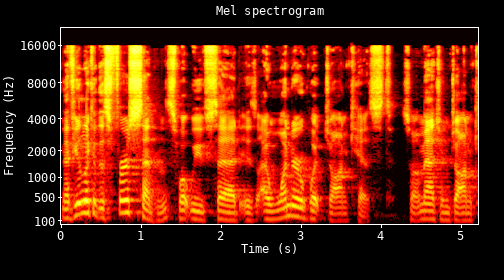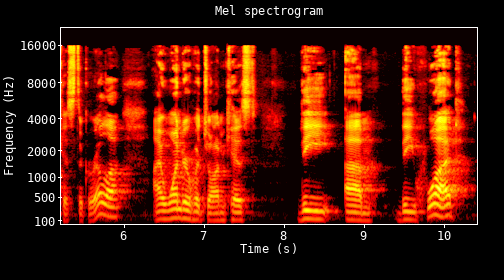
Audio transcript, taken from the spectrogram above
Now, if you look at this first sentence, what we've said is, I wonder what John kissed. So imagine John kissed the gorilla. I wonder what John kissed. The, um, the what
